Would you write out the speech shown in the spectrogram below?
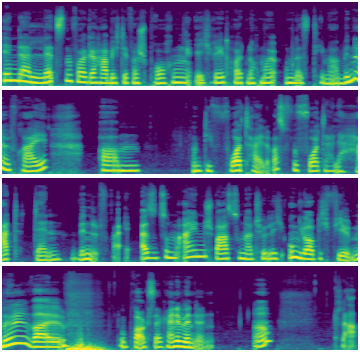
in der letzten Folge habe ich dir versprochen, ich rede heute nochmal um das Thema Windelfrei ähm, und die Vorteile. Was für Vorteile hat denn Windelfrei? Also zum einen sparst du natürlich unglaublich viel Müll, weil du brauchst ja keine Windeln. Ja? Klar.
